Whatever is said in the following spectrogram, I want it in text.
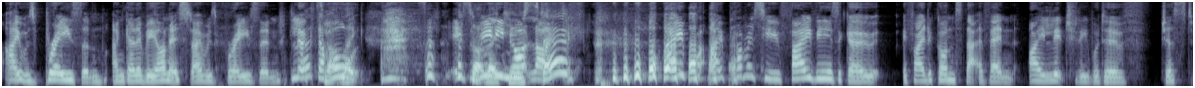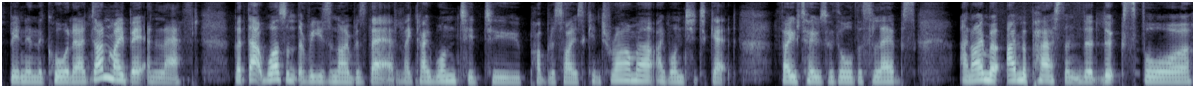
I was brazen. I'm going to be honest. I was brazen. Look, that's the whole. Like, it's not really like not like. I, I promise you, five years ago, if I'd have gone to that event, I literally would have just been in the corner, done my bit, and left. But that wasn't the reason I was there. Like I wanted to publicize Kinderama. I wanted to get photos with all the celebs, and I'm a I'm a person that looks for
